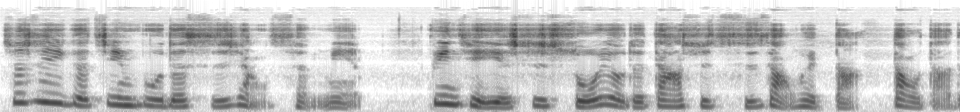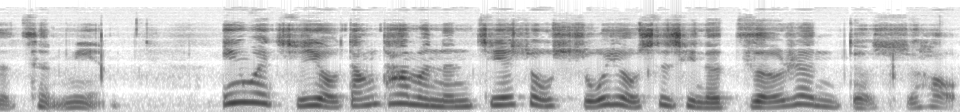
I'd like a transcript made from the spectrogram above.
这是一个进步的思想层面，并且也是所有的大师迟早会达到达的层面。因为只有当他们能接受所有事情的责任的时候，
